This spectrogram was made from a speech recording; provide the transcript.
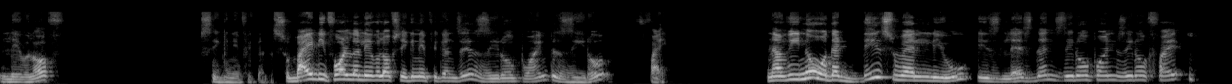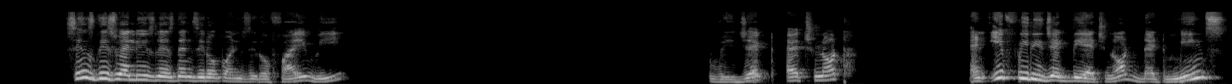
level of significance. So by default, the level of significance is 0 0.05. Now we know that this value is less than 0 0.05. Since this value is less than 0 0.05, we reject H naught. And if we reject the H naught, that means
